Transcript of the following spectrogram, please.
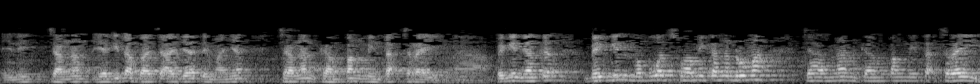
Ini jangan ya kita baca aja temanya jangan gampang minta cerai. Nah, Pengen ngangkat, pengen membuat suami kangen rumah, jangan gampang minta cerai.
